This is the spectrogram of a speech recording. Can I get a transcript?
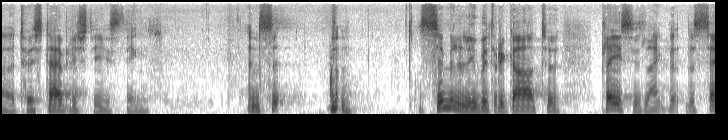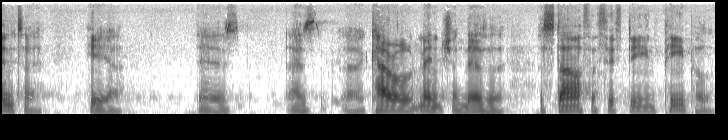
uh, to establish these things. And si- similarly, with regard to places like the, the centre here, there's, as uh, Carol mentioned, there's a, a staff of 15 people,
